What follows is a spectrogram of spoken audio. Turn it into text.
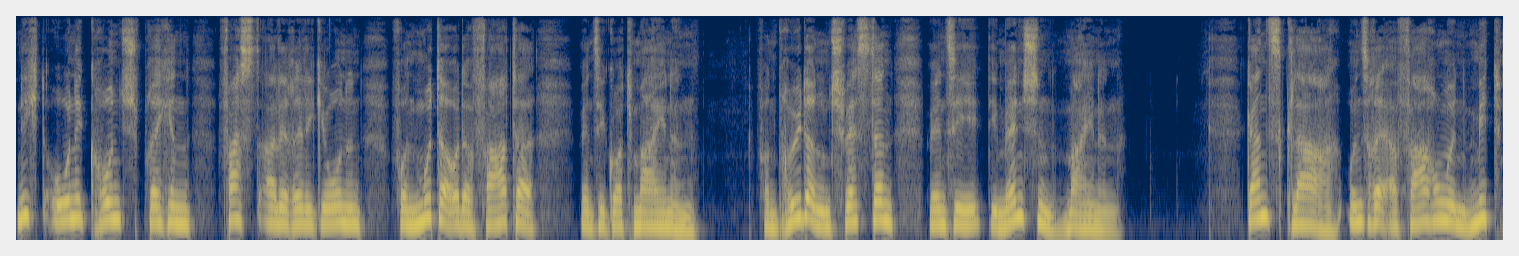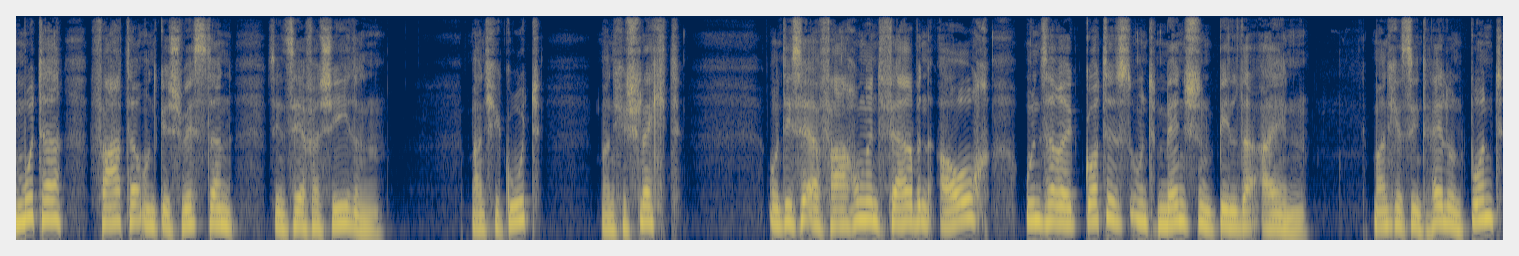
Nicht ohne Grund sprechen fast alle Religionen von Mutter oder Vater, wenn sie Gott meinen, von Brüdern und Schwestern, wenn sie die Menschen meinen. Ganz klar, unsere Erfahrungen mit Mutter, Vater und Geschwistern sind sehr verschieden. Manche gut, manche schlecht. Und diese Erfahrungen färben auch unsere Gottes- und Menschenbilder ein. Manche sind hell und bunt,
